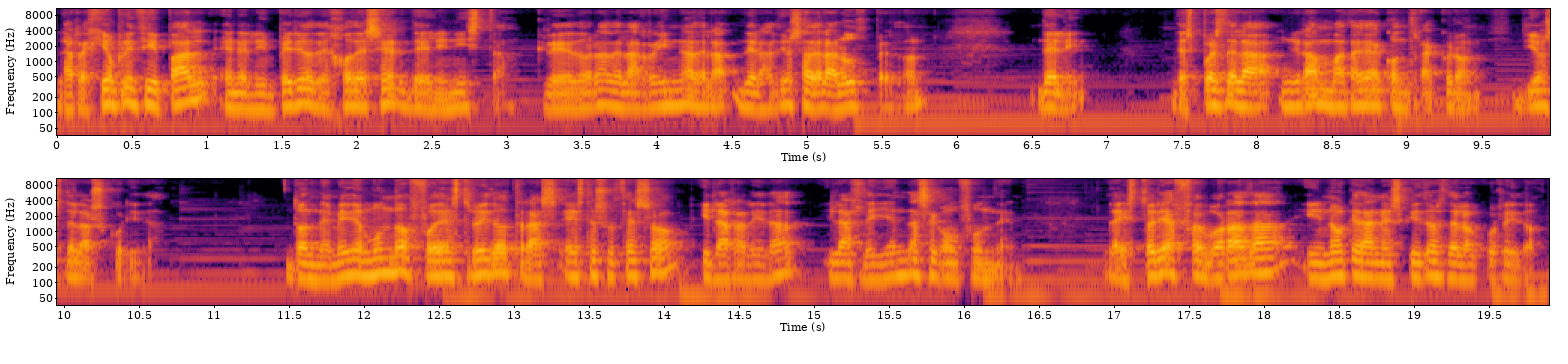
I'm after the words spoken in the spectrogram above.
La región principal en el imperio dejó de ser delinista, creadora de la reina de la, diosa de la luz, perdón, Delin, después de la gran batalla contra Kron, dios de la oscuridad, donde medio mundo fue destruido tras este suceso y la realidad y las leyendas se confunden. La historia fue borrada y no quedan escritos de lo ocurrido.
